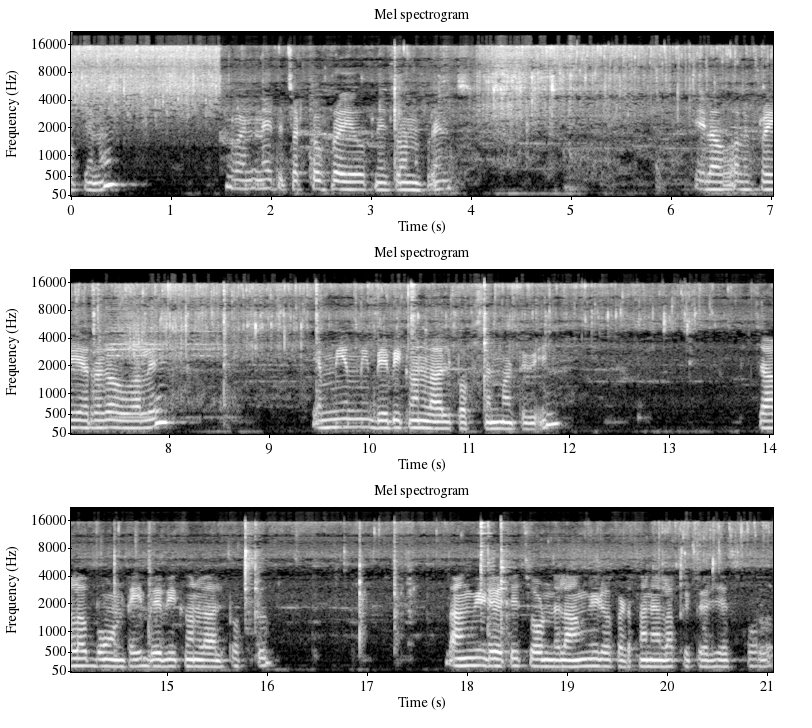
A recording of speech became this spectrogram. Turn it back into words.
ఓకేనా? ఇవన్నీ అయితే చక్కగా ఫ్రై అవుతున్నాయి చూడండి ఫ్రెండ్స్. ఇలా అవ్వాలి? ఫ్రై ఎర్రగా అవ్వాలి. ఎమ్మి ఎమ్మి బేబీ కార్న్ లాలీపాప్స్ అనమాట ఇవి. చాలా బాగుంటాయి baby corn lollipops. Long video అయితే చూడండి. లాంగ్ వీడియో పెడతాను. ఎలా ప్రిపేర్ చేసుకోవాలో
